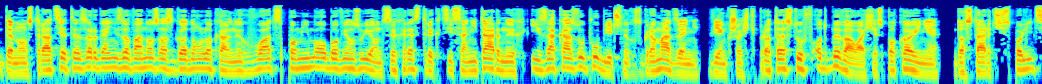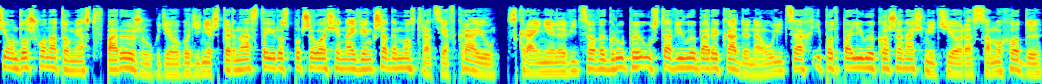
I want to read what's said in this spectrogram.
Demonstracje te zorganizowano za zgodą lokalnych władz pomimo obowiązujących restrykcji sanitarnych i zakazu publicznych zgromadzeń. Większość protestów odbywała się spokojnie. Do starć z policją doszło natomiast w Paryżu, gdzie o godzinie 14 rozpoczęła się największa demonstracja w kraju. Skrajnie lewicowe grupy ustawiły barykady na ulicach i podpaliły kosze na śmieci oraz samochody.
